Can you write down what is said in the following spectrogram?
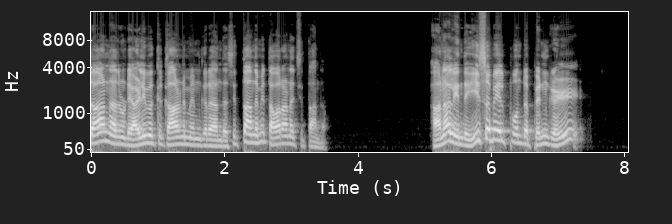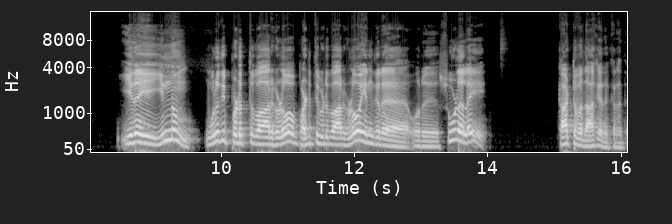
தான் அதனுடைய அழிவுக்கு காரணம் என்கிற அந்த சித்தாந்தமே தவறான சித்தாந்தம் ஆனால் இந்த ஈசபேல் போன்ற பெண்கள் இதை இன்னும் உறுதிப்படுத்துவார்களோ படுத்தி விடுவார்களோ என்கிற ஒரு சூழலை காட்டுவதாக இருக்கிறது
